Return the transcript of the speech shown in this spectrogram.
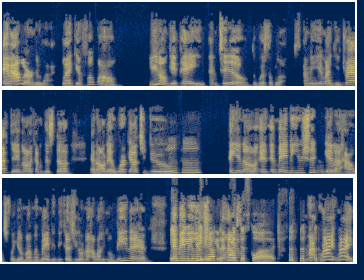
and I learned a lot. Like in football, you don't get paid until the whistle blows. I mean, you might get drafted and all that kind of good stuff and all that workout you do. Mm-hmm. You know, and, and maybe you shouldn't get a house for your mama, maybe because you don't know how long you're going to be there. Yeah, and maybe you, you should get a house. squad. right, right, right.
